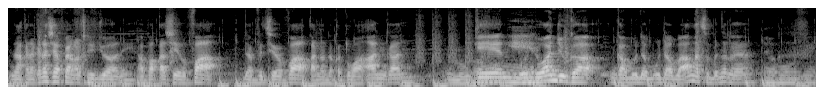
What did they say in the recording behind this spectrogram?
Nah kira-kira siapa yang harus dijual nih? Apakah Silva, David Silva karena udah ketuaan kan? Ya, mungkin. Mungkin. Gundogan juga nggak muda-muda banget sebenarnya. Ya mungkin.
